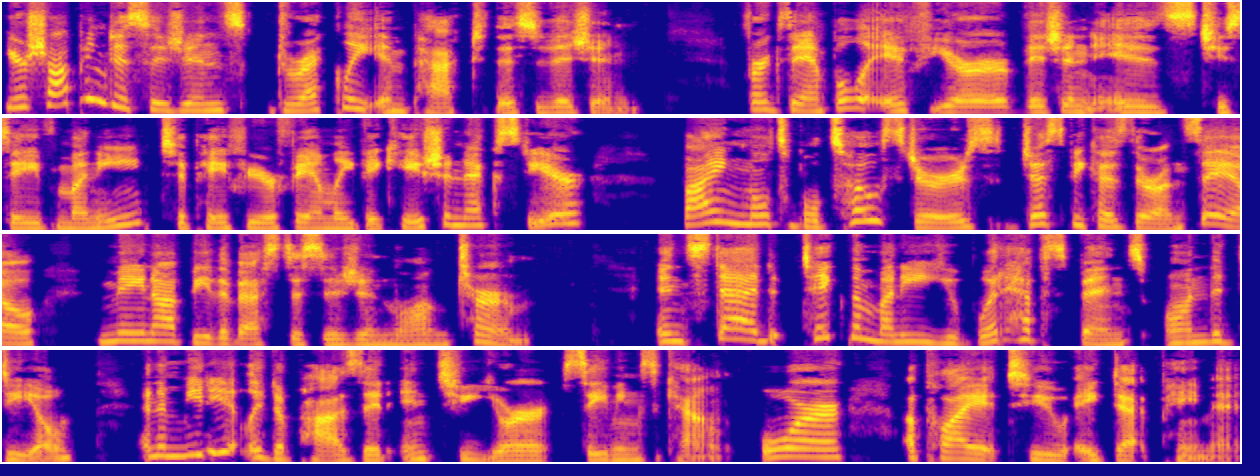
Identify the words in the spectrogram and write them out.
Your shopping decisions directly impact this vision. For example, if your vision is to save money to pay for your family vacation next year, buying multiple toasters just because they're on sale may not be the best decision long term. Instead, take the money you would have spent on the deal and immediately deposit into your savings account or apply it to a debt payment.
